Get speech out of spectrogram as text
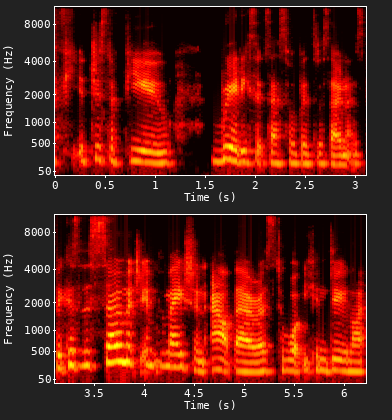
few, just a few really successful business owners because there's so much information out there as to what you can do like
